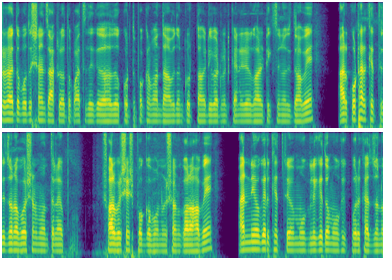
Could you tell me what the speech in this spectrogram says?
সহায়ত প্রতিষ্ঠানে চাকরিরত প্রার্থীদেরকে যথাযথ কর্তৃপক্ষের মাধ্যমে আবেদন করতে হবে। ডিপার্টমেন্ট ক্যান্ডিডেট ঘরে টিক চিহ্ন দিতে হবে। আর কোঠার ক্ষেত্রে জনপ্রশাসন মন্ত্রণালয়ের সর্বশেষ প্রজ্ঞাপন অনুসরণ করা হবে। আর নিয়োগের ক্ষেত্রে মুখ, লিখিত মৌখিক পরীক্ষার জন্য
